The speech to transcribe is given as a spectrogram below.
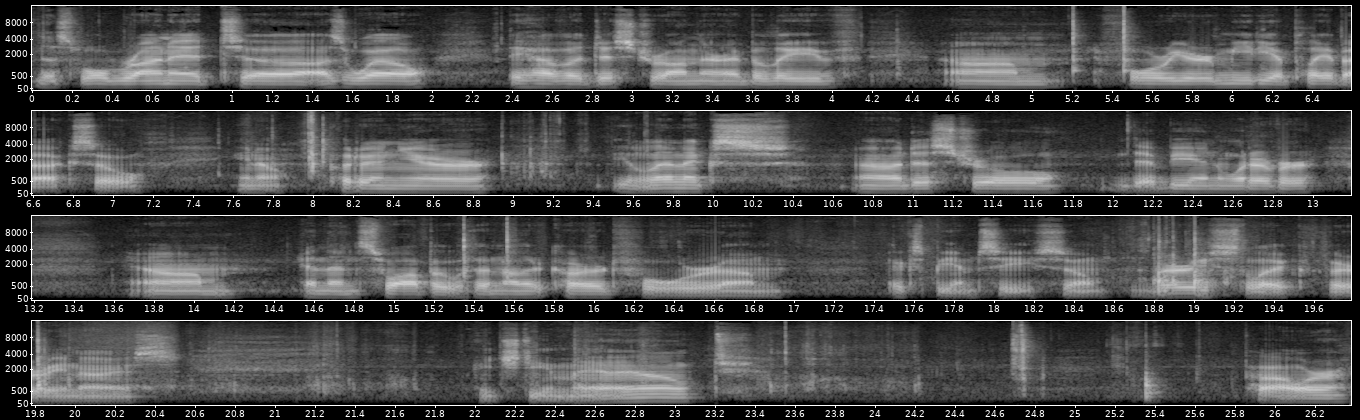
this will run it uh, as well. They have a distro on there, I believe, um, for your media playback. So, you know, put in your Linux uh, distro, Debian, whatever, um, and then swap it with another card for um, XBMC. So very slick, very nice. HDMI out, power.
